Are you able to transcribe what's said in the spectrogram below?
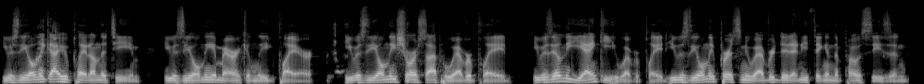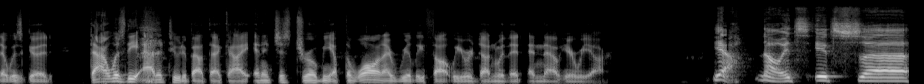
He was the only guy who played on the team. He was the only American League player. He was the only shortstop who ever played. He was the only Yankee who ever played. He was the only person who ever did anything in the postseason that was good. That was the attitude about that guy, and it just drove me up the wall. And I really thought we were done with it, and now here we are. Yeah, no, it's it's uh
